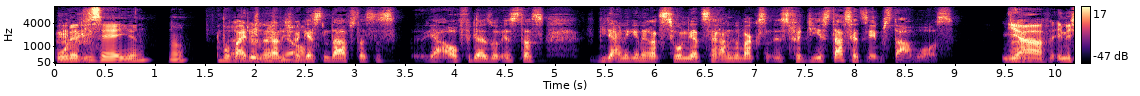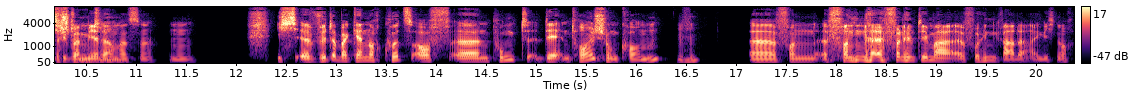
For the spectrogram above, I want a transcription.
oder die Serien. Ne? Wobei Ja, du dann nicht ja vergessen darfst, dass es ja auch wieder so ist, dass wieder eine Generation jetzt herangewachsen ist, für die ist das jetzt eben Star Wars. Ja, ähnlich das wie bei mir stimmt, ja. damals, ne? Mhm. Ich äh, würde aber gerne noch kurz auf äh, einen Punkt der Enttäuschung kommen. Mhm. Äh, von, äh, von, äh, von dem Thema äh, vorhin gerade eigentlich noch.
